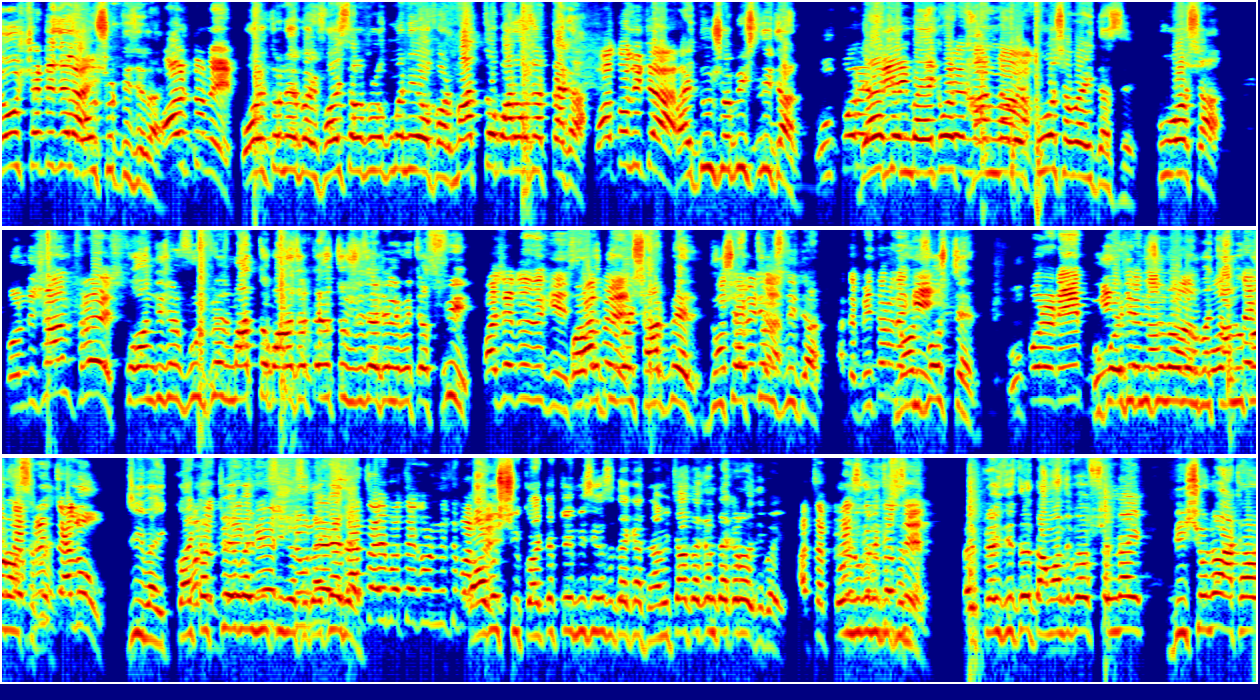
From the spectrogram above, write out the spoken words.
64 জেলায়। চৌষট্টি জেলা অল্টারনেট ওয়ালটনে ভাই ফয়সাল ব্লক মানি অফার মাত্র বারো হাজার টাকা। কত লিটার? ভাই দুইশো বিশ লিটার। উপরে দেখেন ভাই একবার ঠান্ডা ভাই কুয়াশা বাড়িতেছে কুয়াশা। Condition fresh condition full fresh মাত্র বারো হাজার টাকা চৌষট্টি হাজার ডেলিভারি চার্জ ফ্রি পাশে দেখি ভাই শার্পের দুশো কত একচল্লিশ লিটার? লিটার। আচ্ছা ভিতরে নন দেখি। পোস্টেড উপরে ডিপ উপরে ডিপ, নিচে normal, ভাই, চালু করা আছে চালু। জি ভাই কয়টা ট্রে ভাই মিসিং আছে দেখা যায় বাছাই করে নিতে পারবে অবশ্যই কয়টা ট্রে মিসিং আছে দেখা যায় আমি চা দেখান দেখানো দিই ভাই। আচ্ছা প্রাইস কিছু আছে ভাই প্রাইস দিতে তো আমাদের ব্যবসা নাই। বিশো না আঠারো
